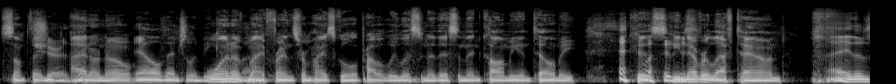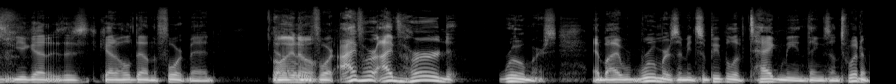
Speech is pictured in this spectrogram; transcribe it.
something. Sure. I don't know. They'll eventually be One of my friends from high school will probably listen to this and then call me and tell me because he never left town. Hey, those you got. You got to hold down the fort, man. Oh, I hold know. the fort. I've heard. I've heard rumors, and by rumors, I mean some people have tagged me in things on Twitter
